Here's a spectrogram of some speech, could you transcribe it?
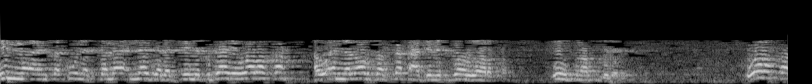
إما أن تكون السماء نزلت بمقدار ورقة أو أن الأرض ارتفعت بمقدار ورقة. إيه بنصب ورقة.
